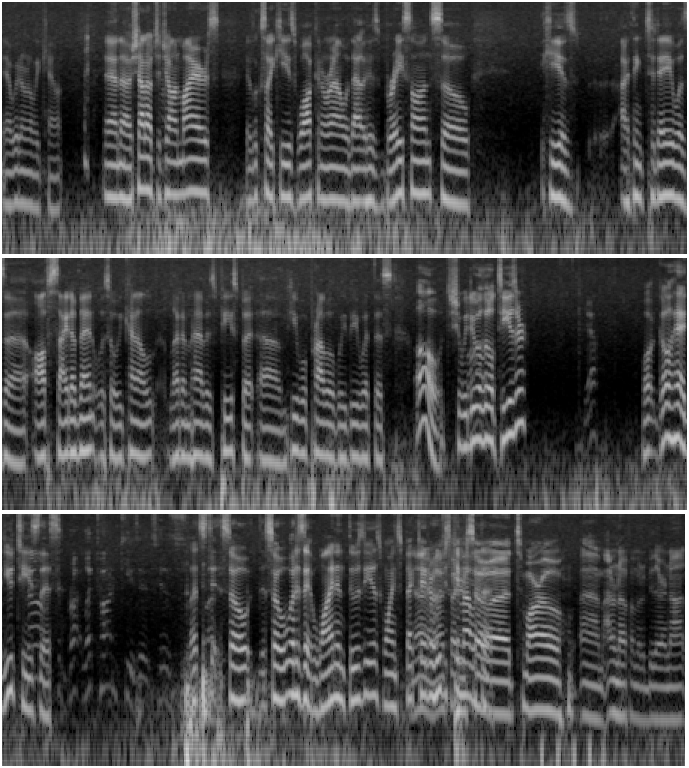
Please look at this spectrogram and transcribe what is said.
yeah, we don't really count. And uh, shout out to John Myers. It looks like he's walking around without his brace on, so he is. I think today was a off-site event, so we kind of let him have his piece. But um, he will probably be with us. Oh, should we do a little teaser? Yeah. Well, go ahead. You tease this. Let Todd tease it. It's his. Let's. T- so, so what is it? Wine enthusiast, wine spectator. No, Who that's just right came out so, with that? uh, tomorrow, um, I don't know if I'm going to be there or not.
